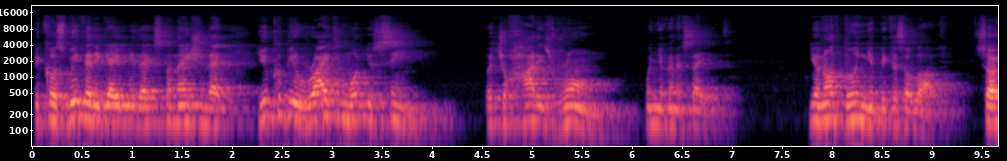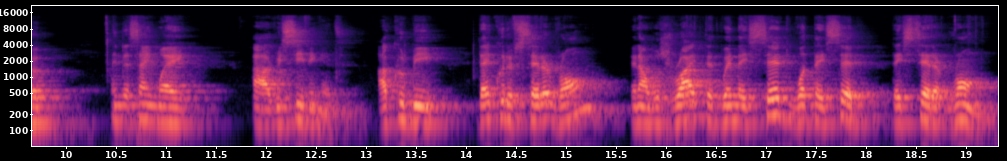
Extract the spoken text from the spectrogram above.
because with that he gave me the explanation that you could be right in what you're seeing but your heart is wrong when you're going to say it you're not doing it because of love so in the same way uh, receiving it i could be they could have said it wrong and i was right that when they said what they said they said it wrong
